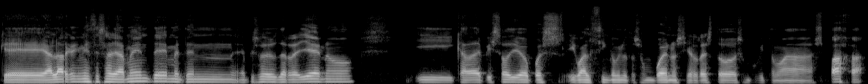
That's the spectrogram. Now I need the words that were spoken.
que alarga innecesariamente, meten episodios de relleno y cada episodio, pues igual cinco minutos son buenos y el resto es un poquito más paja.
